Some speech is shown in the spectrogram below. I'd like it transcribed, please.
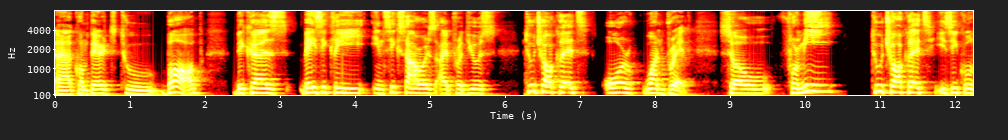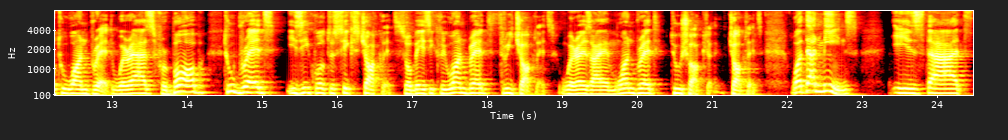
uh, compared to Bob because basically in six hours I produce two chocolates or one bread. So for me, two chocolates is equal to one bread, whereas for Bob, two breads is equal to six chocolates. So basically, one bread, three chocolates, whereas I am one bread, two chocolate, chocolates. What that means is that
